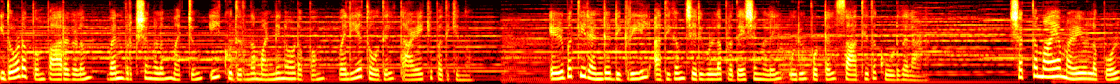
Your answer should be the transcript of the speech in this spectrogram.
ഇതോടൊപ്പം പാറകളും വൻവൃക്ഷങ്ങളും മറ്റും ഈ കുതിർന്ന മണ്ണിനോടൊപ്പം വലിയ തോതിൽ താഴേക്ക് പതിക്കുന്നു. എഴുപത്തിരണ്ട് ഡിഗ്രിയിൽ അധികം ചെരിവുള്ള പ്രദേശങ്ങളിൽ ഉരുൾപൊട്ടൽ സാധ്യത കൂടുതലാണ്. ശക്തമായ മഴയുള്ളപ്പോൾ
